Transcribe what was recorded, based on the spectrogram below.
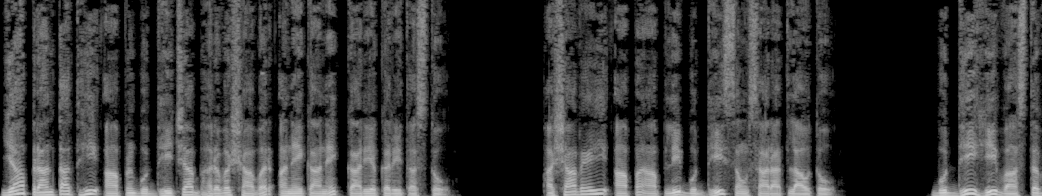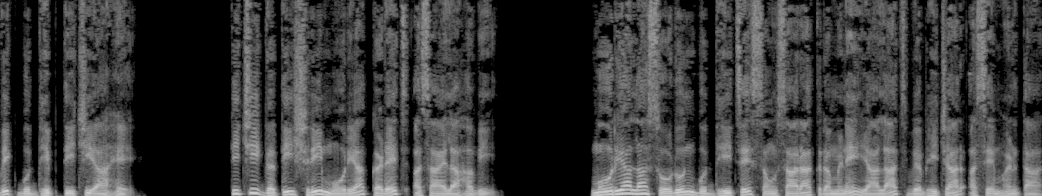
या प्रांतातही आपण बुद्धीच्या भरवशावर अनेकानेक कार्य करीत असतो. अशावेळी आपण आपली बुद्धी संसारात लावतो. बुद्धी ही वास्तविक बुद्धिप्तीची आहे. तिची गती श्री मोर्याकडेच असायला हवी. मोर्याला सोडून बुद्धीचे संसारात रमणे यालाच व्यभिचार असे म्हणतात.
